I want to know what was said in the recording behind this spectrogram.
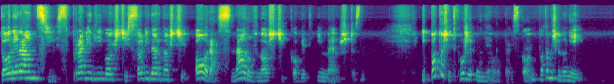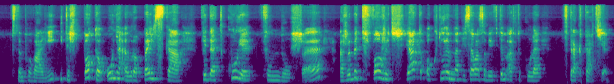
tolerancji, sprawiedliwości, solidarności oraz na równości kobiet i mężczyzn. I po to się tworzy Unię Europejską, i to myśmy do niej wstępowali, i też po to Unia Europejska wydatkuje fundusze, ażeby tworzyć świat, o którym napisała sobie w tym artykule w traktacie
